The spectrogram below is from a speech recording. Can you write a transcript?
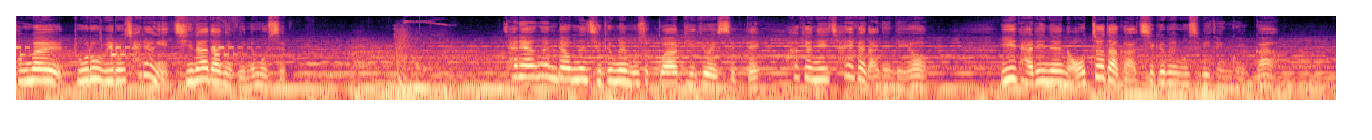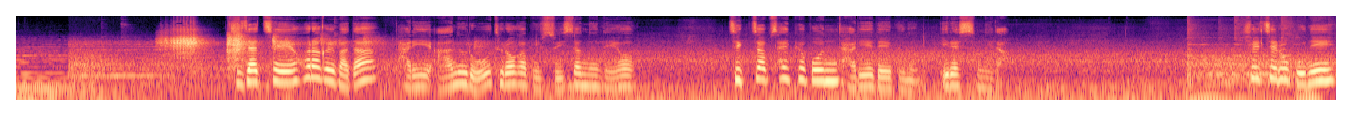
정말 도로 위로 차량이 지나다니고 있는 모습. 차량 한 대 없는 지금의 모습과 비교했을 때 확연히 차이가 나는데요. 이 다리는 어쩌다가 지금의 모습이 된 걸까? 지자체의 허락을 받아 다리 안으로 들어가 볼 수 있었는데요. 직접 살펴본 다리의 내부는 이랬습니다. 실제로 보니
